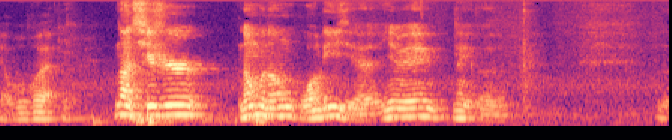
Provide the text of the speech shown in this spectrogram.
也不会。那其实。能不能我理解？因为那个，呃，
